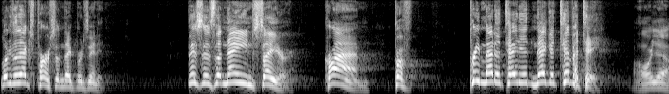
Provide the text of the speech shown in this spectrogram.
Look at the next person they presented. This is the namesayer, crime, premeditated negativity. Oh, yeah.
